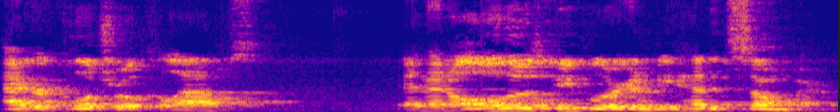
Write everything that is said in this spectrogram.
agricultural collapse, and then all those people are going to be headed somewhere.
